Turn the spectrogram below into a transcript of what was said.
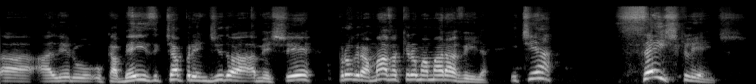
a, a ler o, o KBasic, tinha aprendido a, a mexer, programava, que era uma maravilha. E tinha seis clientes.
